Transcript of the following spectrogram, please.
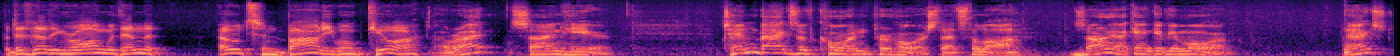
but there's nothing wrong with them that oats and barley won't cure. All right, sign here. Ten bags of corn per horse, that's the law. Sorry, I can't give you more. Next.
